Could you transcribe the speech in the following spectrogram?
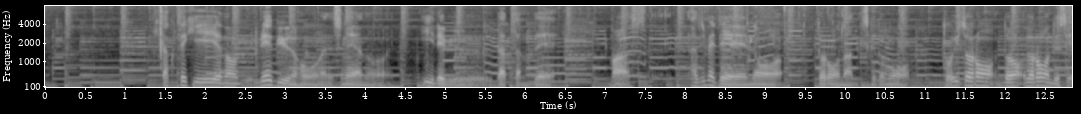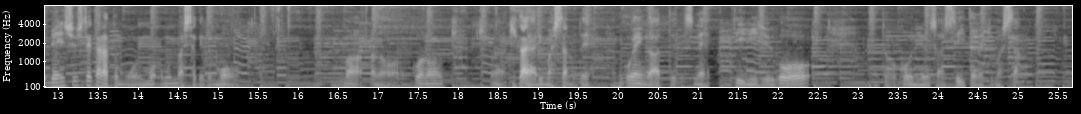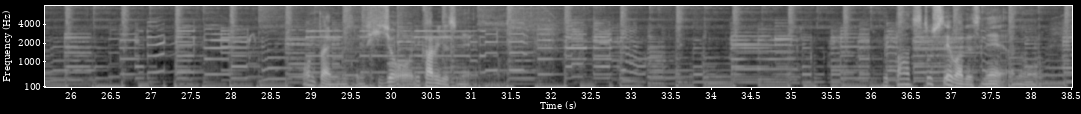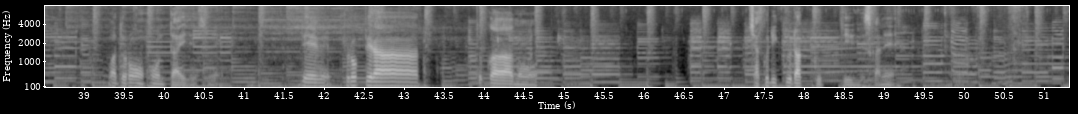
比較的あのレビューの方がですねあの、いいレビューだったので、まあ、初めてのドローなんですけども、トイゾロドドローンです練習してからとも思いましたけども、まあ、あのこの機会ありましたので、ご縁があってですね、T25 を購入させていただきました。本体もですね、非常に軽いですね。でパーツとしてはですね、あのまあ、ドローン本体ですね、で、プロペラとかの着陸ラックっていうんですかね、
